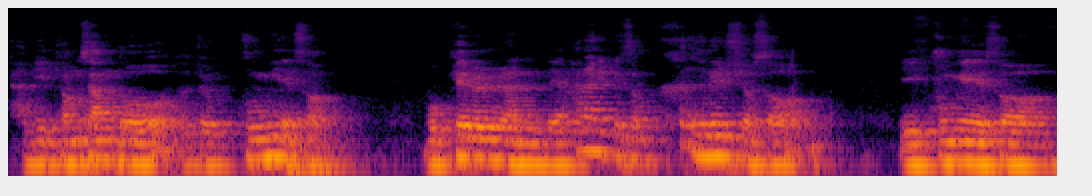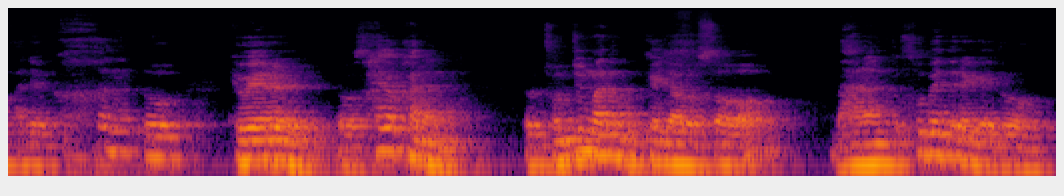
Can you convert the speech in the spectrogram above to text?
자기 경상도 저쪽 구미에서 목회를 하는데 하나님께서 큰 은혜 주셔서 이 구미에서 아주 큰 또 교회를 또 사역하는 또 존중받는 목회자로서 많은 또 후배들에게도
